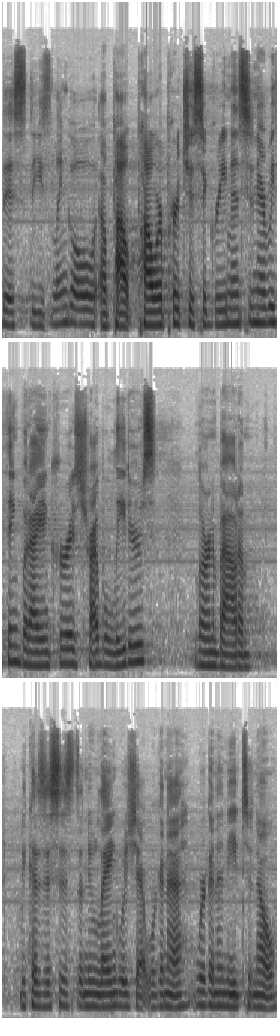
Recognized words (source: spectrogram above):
this these lingo about power purchase agreements and everything, but I encourage tribal leaders learn about them because this is the new language that we're gonna we're gonna need to know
